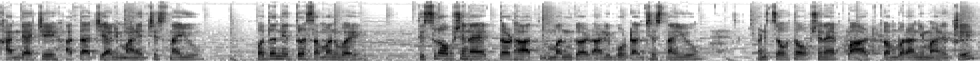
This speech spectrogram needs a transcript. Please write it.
खांद्याचे हाताचे आणि मानेचे स्नायू. पदनेत्र समन्वय. तिसरं ऑप्शन आहे तळहात मनगड आणि बोटांचे स्नायू. आणि चौथा ऑप्शन आहे पाठ कंबर आणि मानेचे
